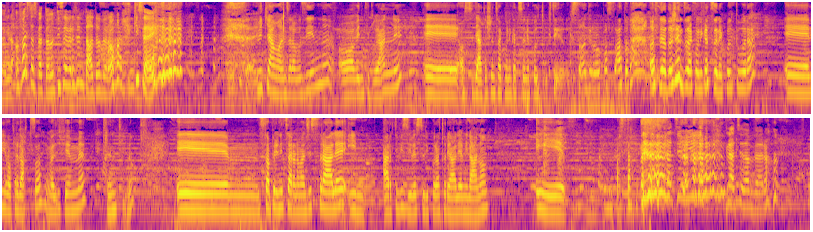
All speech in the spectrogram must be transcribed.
Dai, gra- ma forse aspetta, non ti sei presentata però. Chi sei? Chi sei? Mi chiamo Angela Vosin, ho 22 anni e ho studiato Scienza della Comunicazione e Cultura. Che strano dirlo al passato. Ho studiato Scienza della Comunicazione e Cultura e vivo a Predazzo, in Val di Fiemme, Trentino. E mm, sto per iniziare una magistrale in arti visive e studi curatoriali a Milano. E basta. Grazie mille. Grazie davvero.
